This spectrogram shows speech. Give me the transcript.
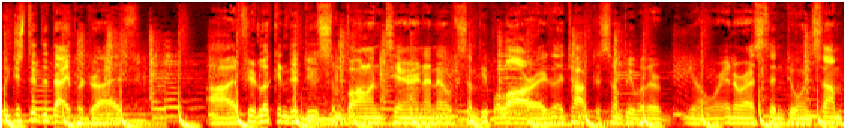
we just did the diaper drive. Uh, if you're looking to do some volunteering, I know some people are. I, I talked to some people that are you know were interested in doing some.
